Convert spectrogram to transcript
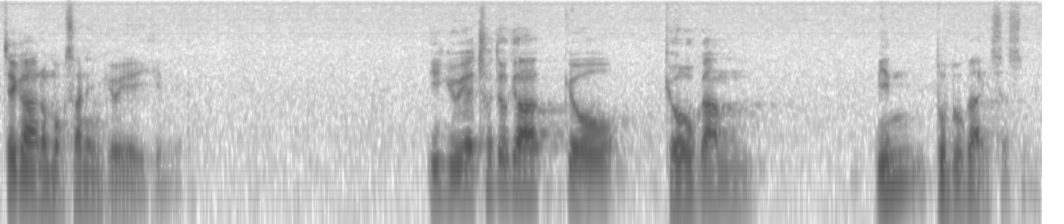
제가 아는 목사님 교회의 얘기입니다. 이 교회 초등학교 교감인 부부가 있었습니다.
